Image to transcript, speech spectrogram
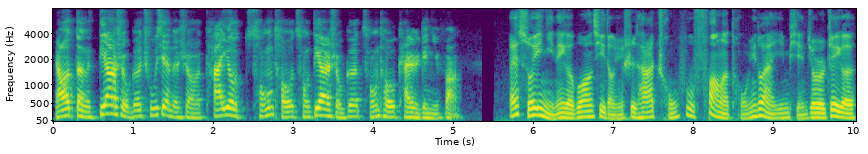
然后等第二首歌出现的时候，他又从头从第二首歌从头开始给你放。哎，所以你那个播放器等于是它重复放了同一段音频，就是这个，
